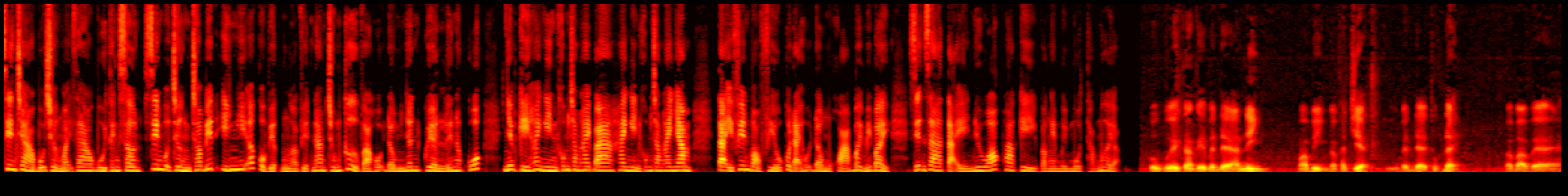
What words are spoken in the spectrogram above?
Xin chào Bộ trưởng Ngoại giao Bùi Thanh Sơn. Xin Bộ trưởng cho biết ý nghĩa của việc ờ, Việt Nam trúng cử vào Hội đồng Nhân quyền Liên Hợp Quốc nhiệm kỳ 2023-2025 tại phiên bỏ phiếu của Đại hội đồng khóa 77 diễn ra tại New York, Hoa Kỳ vào ngày 11 tháng 10 ạ. Cùng với các cái vấn đề an ninh, hòa bình và phát triển thì vấn đề thúc đẩy và bảo vệ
